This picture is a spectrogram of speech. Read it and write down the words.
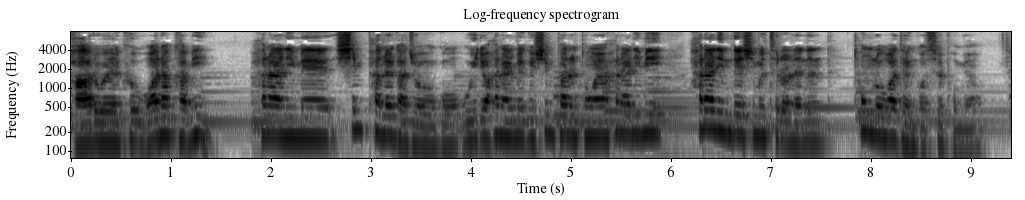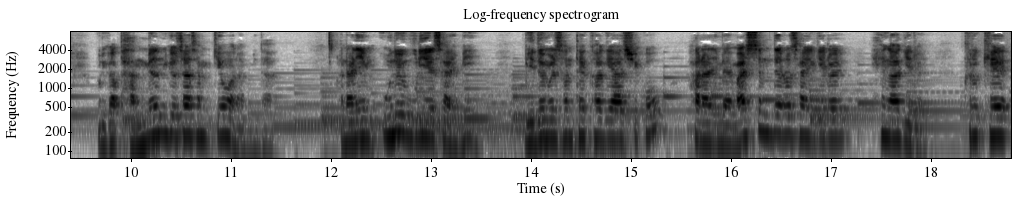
바로의 그 완악함이 하나님의 심판을 가져오고 오히려 하나님의 그 심판을 통하여 하나님이 하나님 되심을 드러내는 통로가 된 것을 보며 우리가 반면교사 삼기 원합니다. 하나님 오늘 우리의 삶이 믿음을 선택하게 하시고 하나님의 말씀대로 살기를 행하기를 그렇게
